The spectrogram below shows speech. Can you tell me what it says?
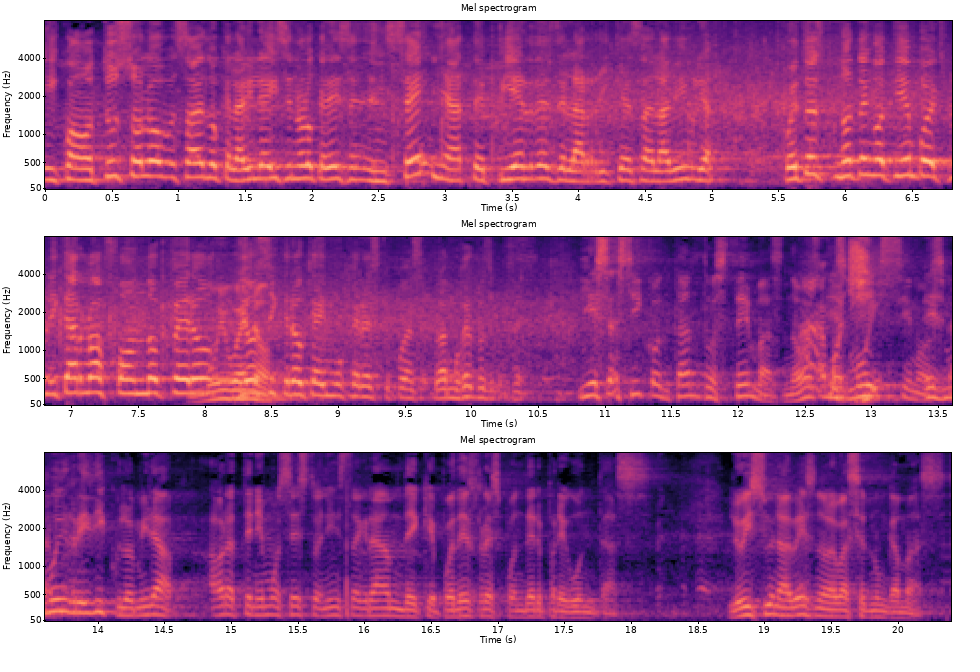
Y cuando tú solo sabes lo que la Biblia dice, no lo que dice, enseña, te pierdes de la riqueza de la Biblia. Pues entonces no tengo tiempo de explicarlo a fondo, pero Muy bueno. yo sí creo que hay mujeres que pueden ser, las mujeres pueden ser. Y es así con tantos temas, ¿no? Ah, es, muy, muchísimos es muy ridículo. Mira, ahora tenemos esto en Instagram de que puedes responder preguntas. Lo hice una vez, no lo voy a hacer nunca más.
